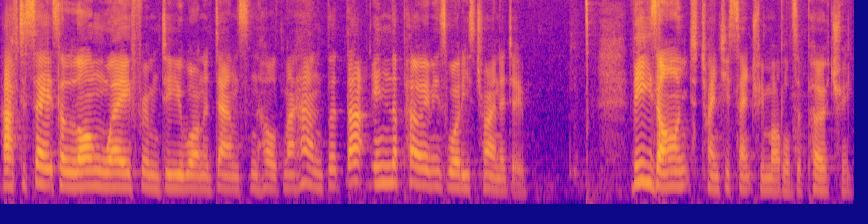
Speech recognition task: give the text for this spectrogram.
I have to say it's a long way from do you want to dance and hold my hand, but that in the poem is what he's trying to do. These aren't 20th century models of poetry.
